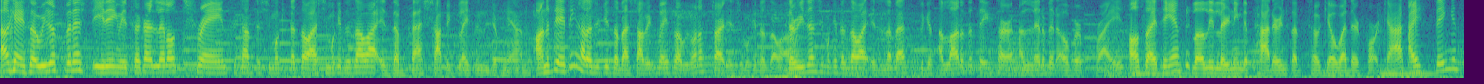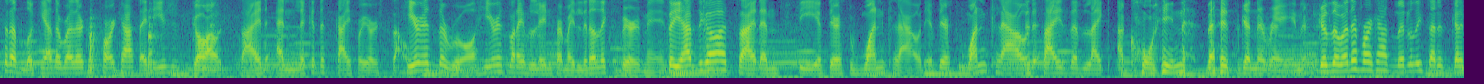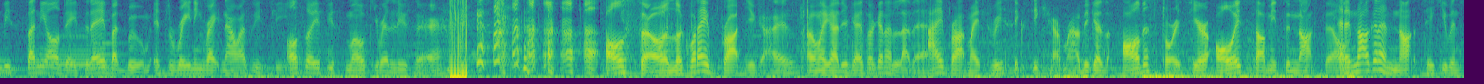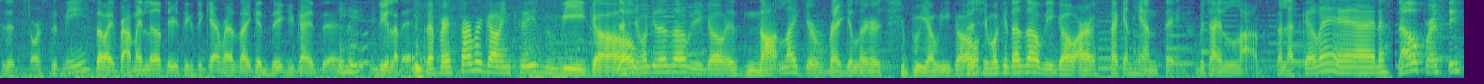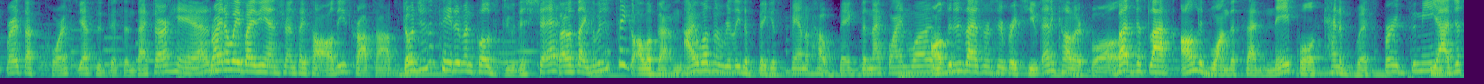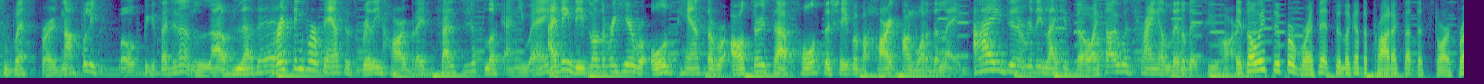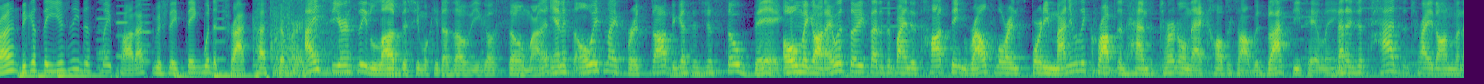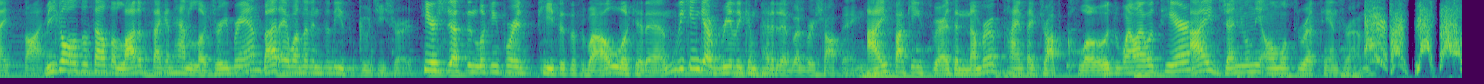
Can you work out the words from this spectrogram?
Okay, so we just finished eating. We took our little train to come to Shimokitazawa. Shimokitazawa is the best shopping place in Japan. Honestly, I think Harajuku is the best shopping place, but we want to start in Shimokitazawa. The reason Shimokitazawa isn't the best is because a lot of the things are a little bit overpriced. Also, I think I'm slowly learning the patterns of Tokyo weather forecast. I think instead of looking at the weather forecast, I think you should just go outside and look at the sky for yourself. Here is the rule. Here is what I've learned from my little experiment. So you have to go outside and see if there's one cloud. If there's one cloud the size of like a coin, then it's gonna rain. Because the weather forecast literally said it's gonna be sunny all day today, but boom, it's raining right now as we speak. Also, if you smoke, you're a loser. also, look what I brought you guys. Oh my god, you guys are gonna love it. I brought my 360 camera because all the stores here always tell me to not film. And I'm not gonna not take you into the stores with me. So I brought my little 360 camera so I can take you guys in. Mm -hmm. Do you love it? The first store we're going to is WEGO. The Shimokitazawa WEGO is not like your regular Shibuya WEGO. The Shimokitazawa WEGO are secondhand things, which I love. So let's go in. So first things first, of course, we have to disinfect our hands. Right away by the entrance, I saw all these crop tops. Don't you just hate it when clothes do this shit? So I was like, let me just take all of them. I wasn't really the biggest fan of how big the neckline was. All the designs were super cute and colorful. But this last olive one that said Naples kind of whispered to me. Yeah, just whispered, not fully spoke because I didn't love love it. Thrifting for pants is really hard, but I decided to just look anyway. I think these ones over here were old pants that were altered to have holes the shape of a heart on one of the legs. I didn't really like it though. I thought I was trying a little bit too hard. It's always super worth it to look at the products at the storefront because they usually display products which they think would attract customers. I seriously love the Shimokitazawa WEGO so much, and it's always my first stop because it's just so big. Oh my god, I was so excited to find this hot pink Ralph Lauren sporty manually cropped and hemmed turtleneck halter top with black detailing that I just had to try it on when I saw it. WEGO also sells a lot of secondhand luxury brands, but I wasn't into these Gucci shirts. Here's Justin looking for his pieces as well, look at him. We can get really competitive when we're shopping. I fucking swear the number of times I dropped clothes while I was here, I genuinely almost threw a tantrum.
